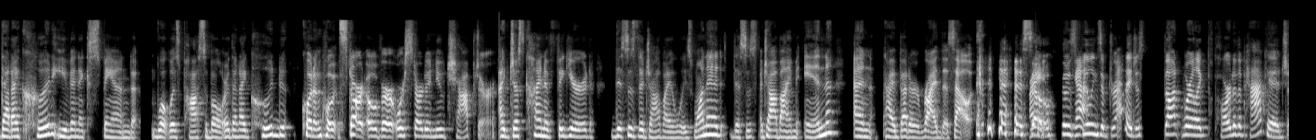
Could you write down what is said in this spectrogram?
that I could even expand what was possible or that I could quote unquote start over or start a new chapter. I just kind of figured this is the job I always wanted. This is a job I'm in and I better ride this out. so right. those yeah. feelings of dread, I just thought were like part of the package.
